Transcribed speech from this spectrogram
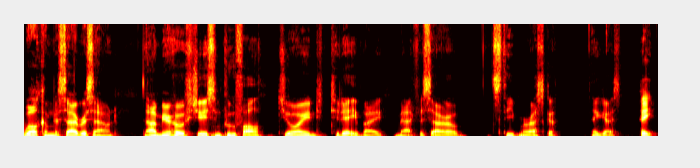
Welcome to Cybersound. I'm your host, Jason Pufall, joined today by Matt Fusaro and Steve Maresca. Hey, guys. Hey.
